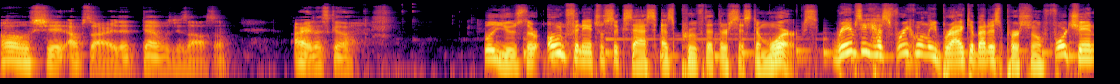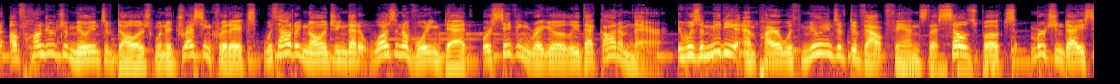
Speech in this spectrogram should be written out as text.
Oh shit! I'm sorry. That that was just awesome. All right, let's go. Will use their own financial success as proof that their system works. Ramsey has frequently bragged about his personal fortune of hundreds of millions of dollars when addressing critics without acknowledging that it wasn't avoiding debt or saving regularly that got him there. It was a media empire with millions of devout fans that sells books, merchandise,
